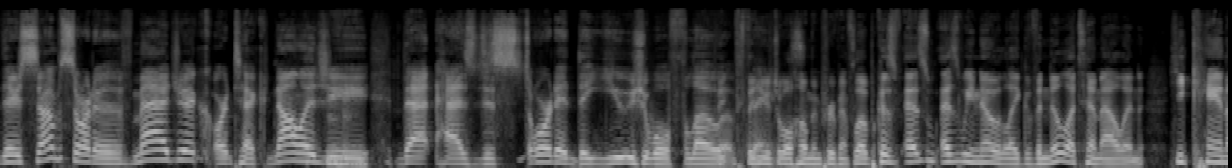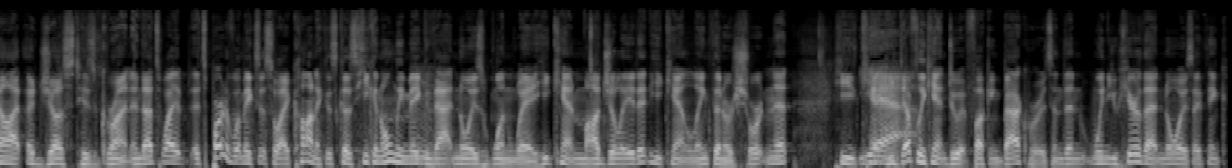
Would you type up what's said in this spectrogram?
there's some sort of magic or technology Mm-hmm. that has distorted the usual flow the, of the things. usual home improvement flow because as as we know like vanilla tim allen he cannot adjust his grunt and that's why it's part of what makes it so iconic is because he can only make Hmm. that noise one way he can't modulate it he can't lengthen or shorten it he can't Yeah. he definitely can't do it fucking backwards and then when you hear that noise i think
